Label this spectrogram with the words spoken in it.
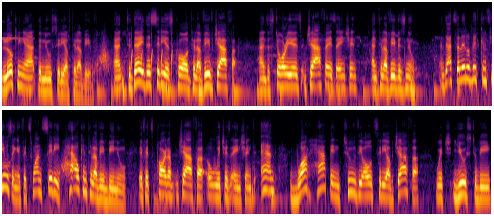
looking at the new city of Tel Aviv. And today this city is called Tel Aviv Jaffa. And the story is Jaffa is ancient and Tel Aviv is new. And that's a little bit confusing. If it's one city, how can Tel Aviv be new? If it's part of Jaffa, which is ancient, and what happened to the old city of Jaffa, which used to be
